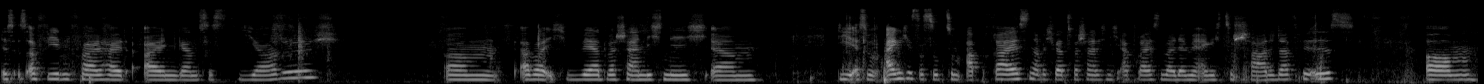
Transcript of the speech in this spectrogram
das ist auf jeden Fall halt ein ganzes Jahr durch. Ähm, aber ich werde wahrscheinlich nicht ähm, die, also eigentlich ist das so zum Abreißen, aber ich werde es wahrscheinlich nicht abreißen, weil der mir eigentlich zu schade dafür ist. Ähm,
